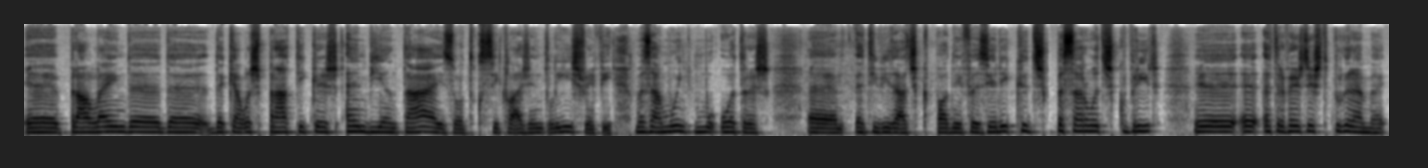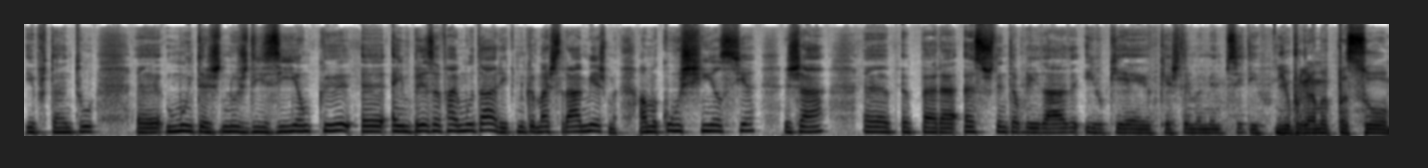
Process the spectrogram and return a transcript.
Eh, para além da, da, daquelas práticas ambientais ou de reciclagem de lixo, enfim. Mas há muito outras uh, atividades que podem fazer e que passaram a descobrir uh, através deste programa e, portanto, uh, muitas nos diziam que uh, a empresa vai mudar e que nunca mais será a mesma. Há uma consciência já para a sustentabilidade e o que, é, o que é extremamente positivo. E o programa passou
